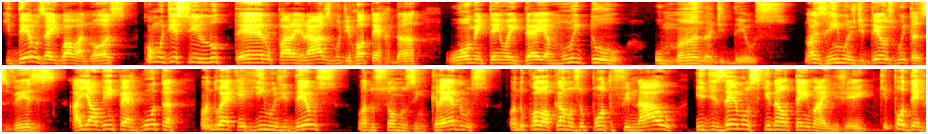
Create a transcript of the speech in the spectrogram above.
que Deus é igual a nós. Como disse Lutero para Erasmo de Roterdã, o homem tem uma ideia muito humana de Deus. Nós rimos de Deus muitas vezes. Aí alguém pergunta: quando é que rimos de Deus? Quando somos incrédulos? Quando colocamos o ponto final e dizemos que não tem mais jeito, que poder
